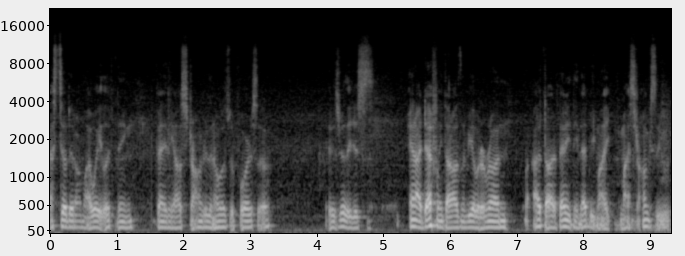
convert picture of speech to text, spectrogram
I still did all my weightlifting. If anything, I was stronger than I was before. So it was really just, and I definitely thought I was gonna be able to run. I thought if anything, that'd be my my strong suit.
